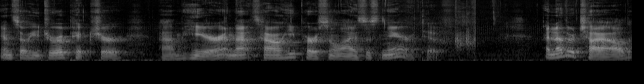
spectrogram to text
And so he drew a picture um, here, and that's how he personalized this narrative. Another child,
